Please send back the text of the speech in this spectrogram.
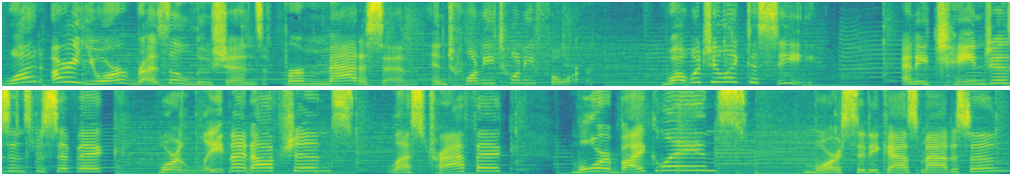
what are your resolutions for Madison in 2024? What would you like to see? Any changes in specific? More late night options? Less traffic? More bike lanes? More CityCast Madison?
